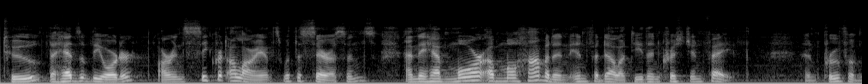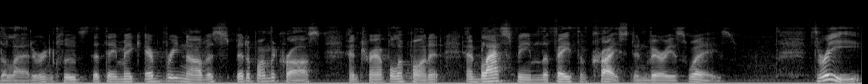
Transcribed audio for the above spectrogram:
Two, the heads of the order are in secret alliance with the Saracens, and they have more of Mohammedan infidelity than Christian faith. And proof of the latter includes that they make every novice spit upon the cross, and trample upon it, and blaspheme the faith of Christ in various ways. Three,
